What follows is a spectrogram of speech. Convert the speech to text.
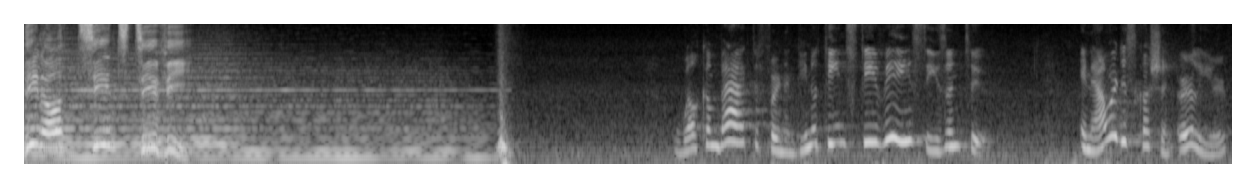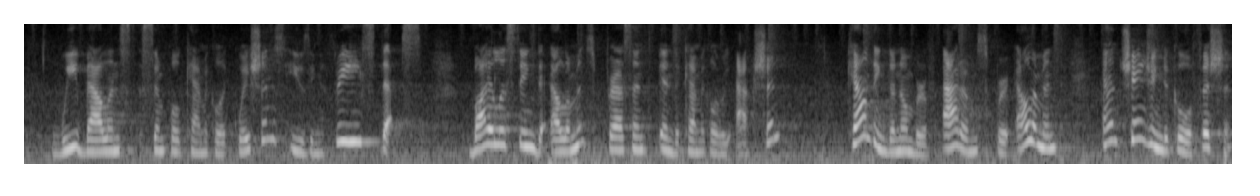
Fernandino Teens TV. Welcome back to Fernandino Teens TV Season 2. In our discussion earlier, we balanced simple chemical equations using three steps by listing the elements present in the chemical reaction, counting the number of atoms per element, and changing the coefficient.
